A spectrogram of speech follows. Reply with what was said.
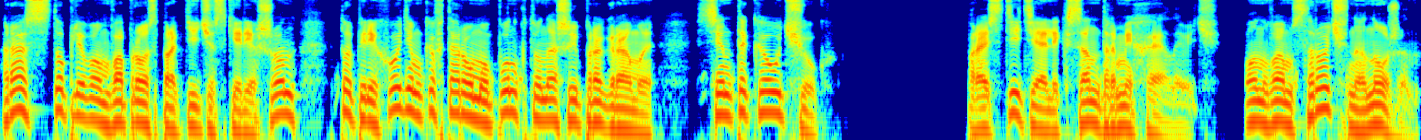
Раз с топливом вопрос практически решен, то переходим ко второму пункту нашей программы – синтекаучук. Простите, Александр Михайлович, он вам срочно нужен?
